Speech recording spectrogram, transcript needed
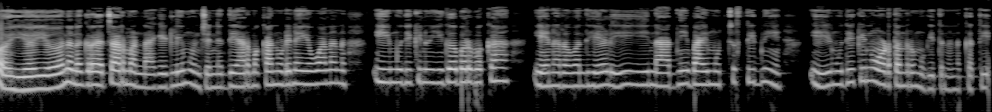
ಅಯ್ಯಯ್ಯೋ, ನನ್ನ ಗ್ರಹಚಾರ ಮಣ್ಣಾಗಿಡ್ಲಿ, ಮುಂಜಾನೆದ್ದು ಯಾರ ಮಕ್ಕ ನೋಡಿನ ಯವ್ವ ನಾನು? ಈ ಮುದಿಕಿನೂ ಈಗ ಬರ್ಬೇಕಾ? ಏನಾರ ಒಂದು ಹೇಳಿ, ಈ ನಾದ್ನಿ ಬಾಯಿ ಮುಚ್ಚಿಸ್ತಿದ್ನಿ. ಈ ಮುದಿಕಿನ ನೋಡ್ತಂದ್ರೆ ಮುಗೀತು ನನ್ನ ಕತಿ.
